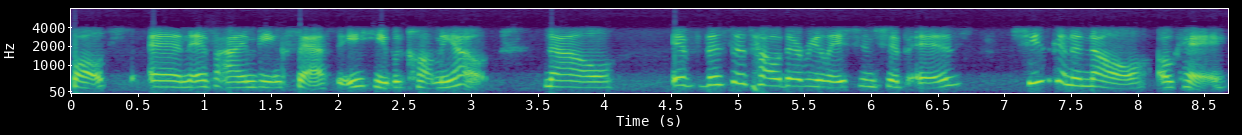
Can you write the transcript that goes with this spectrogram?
faults, and if I'm being sassy, he would call me out. Now, if this is how their relationship is, she's going to know, okay,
